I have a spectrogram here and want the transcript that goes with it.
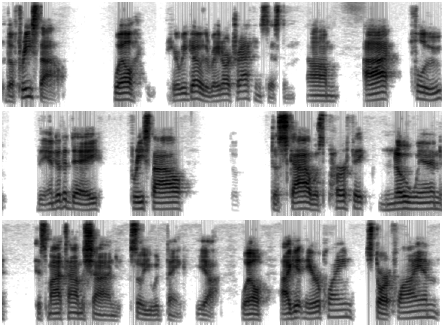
the freestyle. Well, here we go, the radar tracking system. Um, I flew the end of the day, freestyle. The sky was perfect, no wind. It's my time to shine. So you would think, yeah. Well, I get in the airplane, start flying.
